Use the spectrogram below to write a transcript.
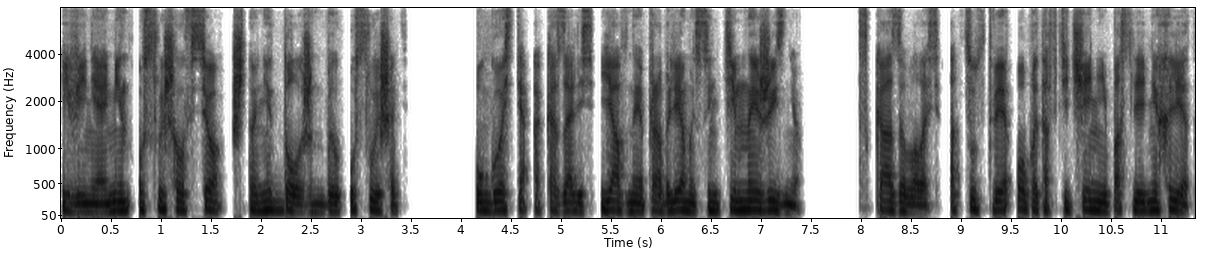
И Вениамин услышал все, что не должен был услышать. У гостя оказались явные проблемы с интимной жизнью. Сказывалось отсутствие опыта в течение последних лет.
